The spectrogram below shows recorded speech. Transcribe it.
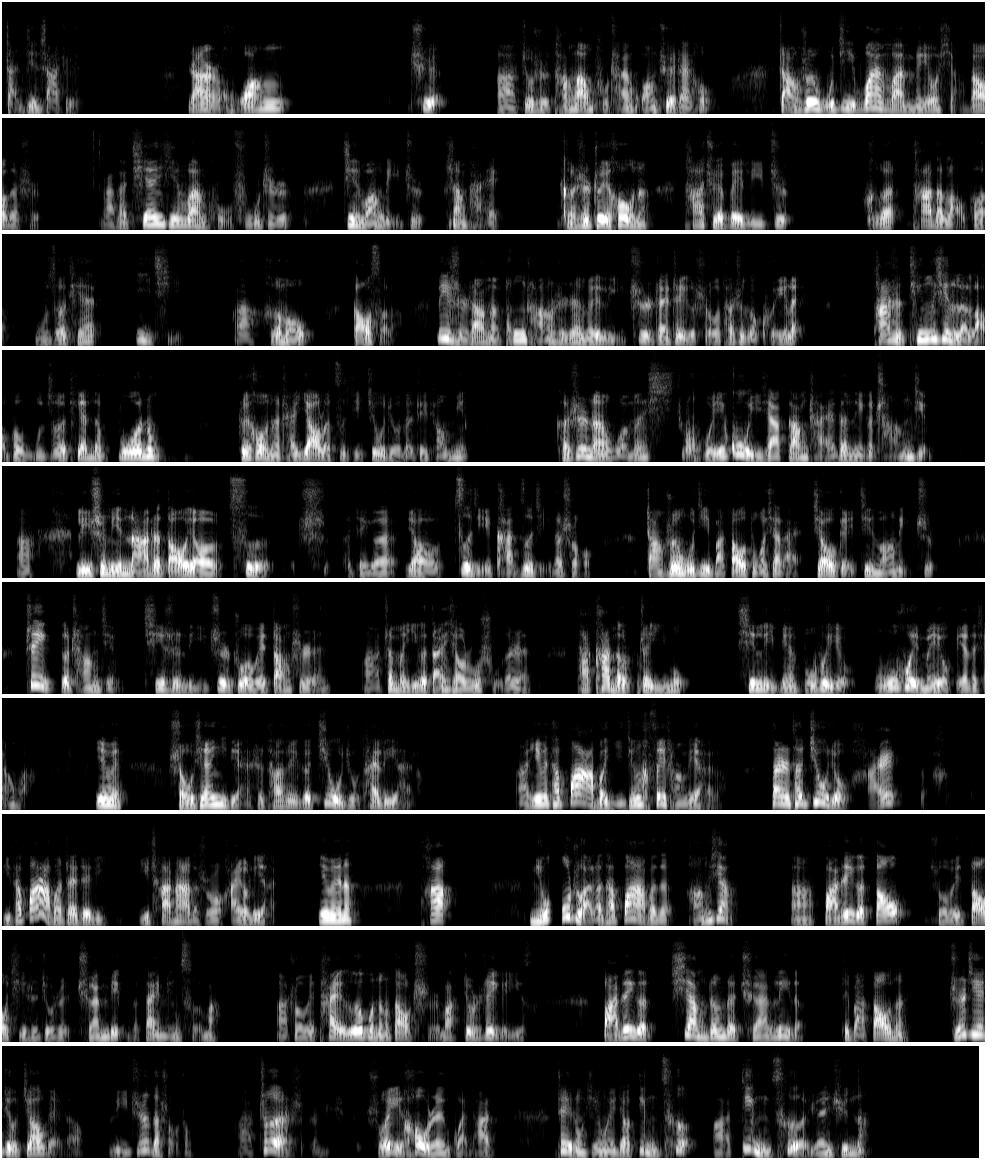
斩尽杀绝。然而皇。雀啊，就是螳螂捕蝉，黄雀在后。长孙无忌万万没有想到的是，啊，他千辛万苦扶植晋王李治上台，可是最后呢，他却被李治和他的老婆武则天一起啊合谋搞死了。历史上呢，通常是认为李治在这个时候他是个傀儡，他是听信了老婆武则天的拨弄。最后呢，才要了自己舅舅的这条命。可是呢，我们回顾一下刚才的那个场景，啊，李世民拿着刀要刺刺这个要自己砍自己的时候，长孙无忌把刀夺下来交给晋王李治。这个场景，其实李治作为当事人啊，这么一个胆小如鼠的人，他看到这一幕，心里边不会有不会没有别的想法，因为。首先一点是他这个舅舅太厉害了，啊，因为他爸爸已经非常厉害了，但是他舅舅还比他爸爸在这里一刹那的时候还要厉害，因为呢，他扭转了他爸爸的航向，啊，把这个刀，所谓刀其实就是权柄的代名词嘛，啊，所谓太阿不能倒持嘛，就是这个意思，把这个象征着权力的这把刀呢，直接就交给了李治的手中。啊，这是所以后人管他这种行为叫定策啊，定策元勋呢。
